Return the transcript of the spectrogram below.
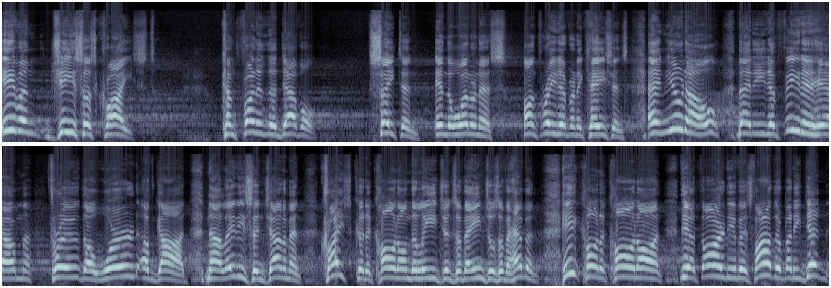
Even Jesus Christ confronted the devil, Satan, in the wilderness on three different occasions. And you know that he defeated him through the Word of God. Now, ladies and gentlemen, Christ could have called on the legions of angels of heaven. He could have called on the authority of his Father, but he didn't.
